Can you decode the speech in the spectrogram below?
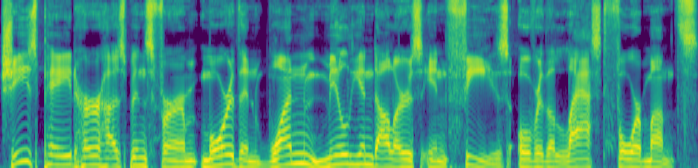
She's paid her husband's firm more than 1 million dollars in fees over the last 4 months.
